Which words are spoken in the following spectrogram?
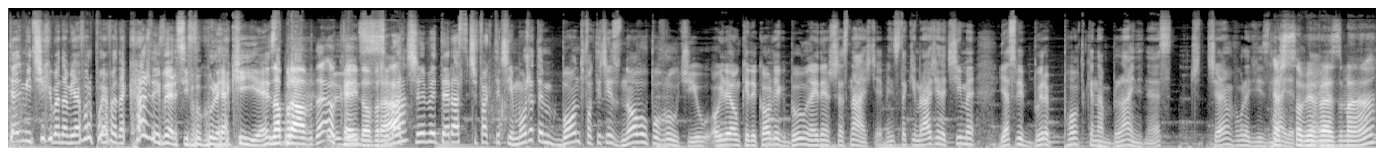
Ten mit się chyba nam Jawor pojawia na każdej wersji w ogóle, jaki jest. naprawdę? Okej, Więc dobra. Zobaczymy teraz, czy faktycznie, może ten błąd faktycznie znowu powrócił, o ile on kiedykolwiek był na 1.16. Więc w takim razie lecimy. Ja sobie biorę potkę na blindness. Czy, czy ja ją w ogóle gdzieś znajdę? Też sobie tutaj? wezmę.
